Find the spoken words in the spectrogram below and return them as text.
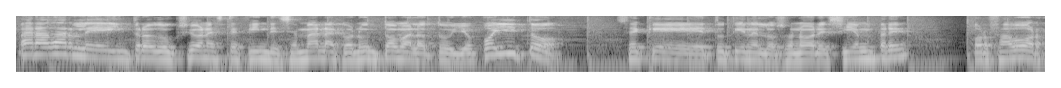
para darle introducción a este fin de semana con un tómalo tuyo. Pollito, sé que tú tienes los honores siempre. Por favor,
